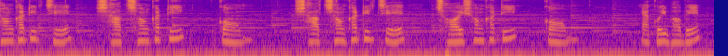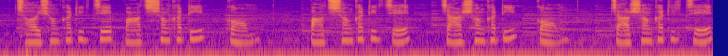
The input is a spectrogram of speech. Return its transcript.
সংখ্যাটির চেয়ে সাত সংখ্যাটি কম। সাত সংখ্যাটির চেয়ে ছয় সংখ্যাটি কম। একইভাবে ছয় সংখ্যাটির চেয়ে পাঁচ সংখ্যাটি কম। পাঁচ সংখ্যাটির চেয়ে চার সংখ্যাটি কম। চার সংখ্যাটির চেয়ে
